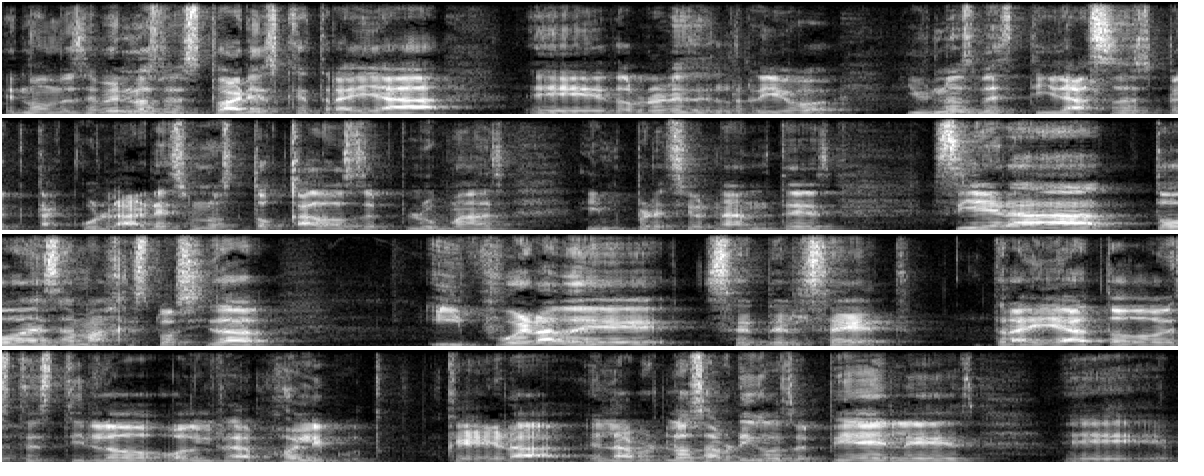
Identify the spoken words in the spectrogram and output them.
en donde se ven los vestuarios que traía eh, Dolores del Río y unos vestidazos espectaculares, unos tocados de plumas impresionantes. Sí era toda esa majestuosidad. Y fuera de, del set, traía todo este estilo Old Hollywood, que era el los abrigos de pieles, eh,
